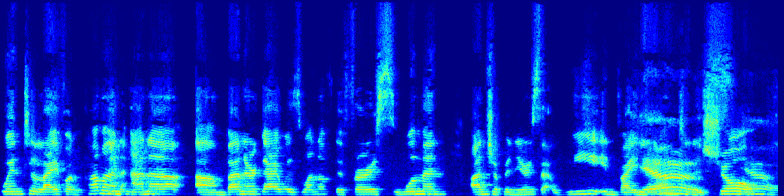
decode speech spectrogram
went to Life Uncommon. Mhm. Anna um, Banner Guy was one of the first women entrepreneurs that we invited onto the show. Yeah.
